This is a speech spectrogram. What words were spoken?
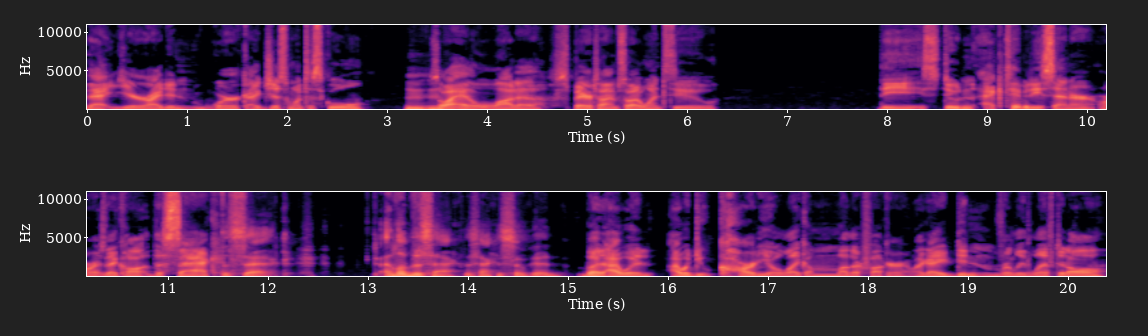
that year, I didn't work; I just went to school, Mhm. so I had a lot of spare time. So I went to the Student Activity Center, or as they call it, the SAC. the sack. I love the sack. The sack is so good. But I would I would do cardio like a motherfucker. Like I didn't really lift at all,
